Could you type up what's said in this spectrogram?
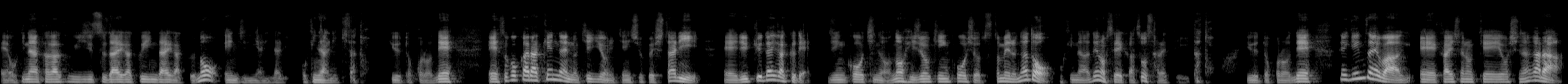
えー、沖縄科学技術大学院大学のエンジニアになり、沖縄に来たというところで、えそこから県内の企業に転職したり、え琉球大学で人工知能の非常勤講師を務めるなど、沖縄での生活をされていたというところで、で現在は、え会社の経営をしながら、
